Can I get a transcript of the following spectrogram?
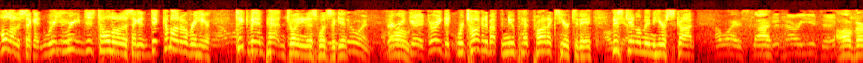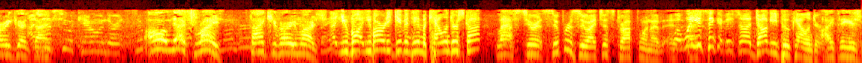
Hold on a second. We're, we're just hold on a second. Dick, come on over here. Dick Van Patten joining us once again. Very Oh. good, very good. We're talking about the new pet products here today. Oh, this gentleman here, Scott. How are you, Scott? Good. How are you, Dick? Oh, very good, I thanks. left you a calendar at Super. Oh, that's right. Thank you very much. Uh, you've you've already given him a calendar, Scott. Last year at Super Zoo, I just dropped one. Of, Well, what do you think of his uh, doggy poo calendar? I think it's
